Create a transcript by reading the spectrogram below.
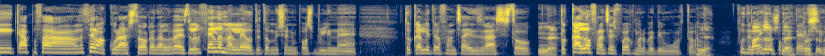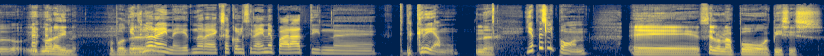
κάπου θα. Δεν θέλω να κουραστώ, καταλαβαίνετε. Δηλαδή θέλω να λέω ότι το Mission Impossible είναι το καλύτερο franchise δράση. Το, Ναι. το καλό franchise που έχουμε, ρε παιδί μου αυτό. ναι. Που δεν με έχει Πάντως, ναι, απογοητεύσει. προς- ε, για την ώρα είναι. Οπότε, Για την ώρα είναι, για την ώρα εξακολουθεί να είναι παρά την, ε, την πικρία μου. Ναι. Για πες λοιπόν. Ε, θέλω να πω επίσης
